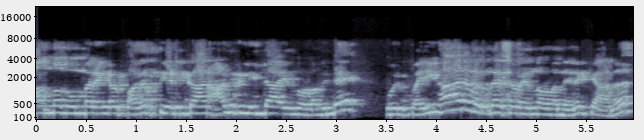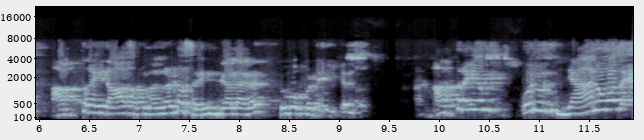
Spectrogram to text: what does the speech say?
അന്ന നൊമ്പരങ്ങൾ പകർത്തിയെടുക്കാൻ ആളുകളില്ല എന്നുള്ളതിന്റെ ഒരു പരിഹാര നിർദ്ദേശം എന്നുള്ള നിലയ്ക്കാണ് അത്രയിതാശ്രമങ്ങളുടെ ശൃംഖലകൾ രൂപപ്പെട്ടിരിക്കുന്നത്. അത്രയും ഒരു ജ്ഞാനോദയ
